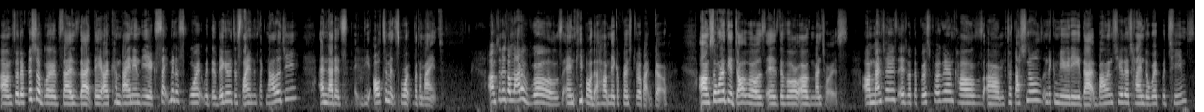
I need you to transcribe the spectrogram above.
Um, so the official blurb says that they are combining the excitement of sport with the vigors of science and technology and that it's the ultimate sport for the mind. Um, so there's a lot of roles and people that help make a first robot go. Um, so one of the adult roles is the role of mentors. Um, mentors is what the first program calls um, professionals in the community that volunteer their time to work with teams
